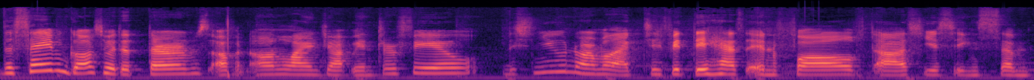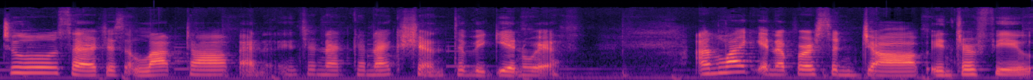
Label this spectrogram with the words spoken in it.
The same goes with the terms of an online job interview. This new normal activity has involved us using some tools such as a laptop and an internet connection to begin with. Unlike in a person job interview,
